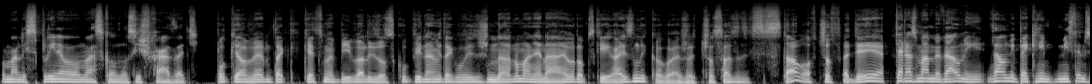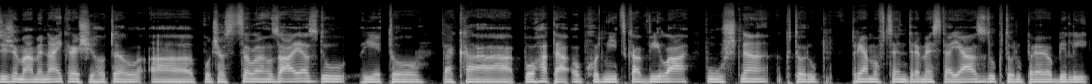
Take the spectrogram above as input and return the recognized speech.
pomaly s plynovou maskou musíš vchádzať. Pokiaľ viem, tak keď sme bývali so skupinami, tak budeš normálne na európskych hajzlikoch, že čo sa stalo, čo sa deje. Teraz máme veľmi, veľmi pekný, myslím si, že máme najkrajší hotel a počas celého zájazdu je to taká bohatá obchodnícka vila púštna, ktorú priamo v centre mesta jazdu, ktorú prerobili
